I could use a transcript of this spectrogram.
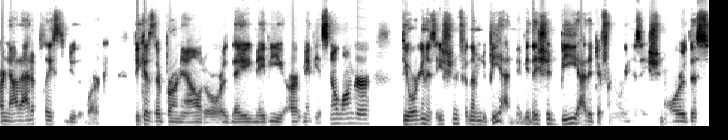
are not at a place to do the work because they're burnt out or they maybe are maybe it's no longer the organization for them to be at. Maybe they should be at a different organization or this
